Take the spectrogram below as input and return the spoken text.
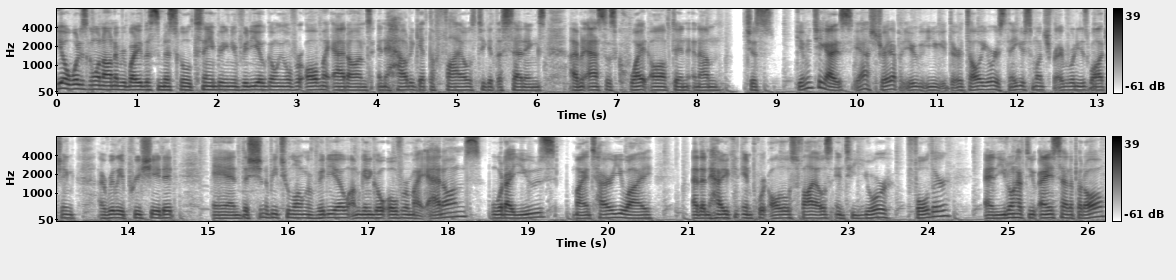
Yo, what is going on everybody? This is Mystical. Today I'm bringing you a video going over all of my add-ons and how to get the files to get the settings. I've been asked this quite often and I'm just giving it to you guys. Yeah, straight up. You, you, it's all yours. Thank you so much for everybody who's watching. I really appreciate it. And this shouldn't be too long of a video. I'm going to go over my add-ons, what I use, my entire UI, and then how you can import all those files into your folder and you don't have to do any setup at all.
